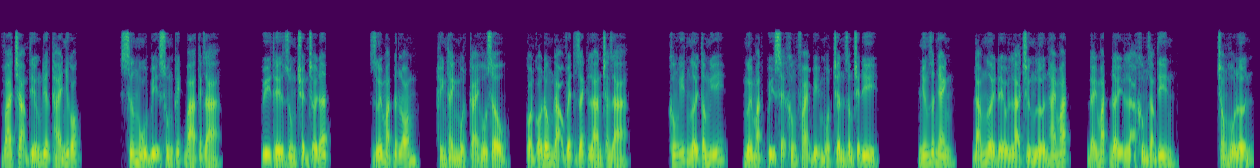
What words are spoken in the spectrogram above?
va chạm tiếng điếc thái nhức góc sương mù bị xung kích ba tách ra. Uy thế dung chuyển trời đất. Dưới mặt đất lõm, hình thành một cái hô sâu, còn có đông đảo vết rách lan tràn ra. Không ít người tâm nghĩ, người mặt quỷ sẽ không phải bị một chân giẫm chết đi nhưng rất nhanh, đám người đều là chừng lớn hai mắt, đáy mắt đầy là không dám tin. Trong hồ lớn,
